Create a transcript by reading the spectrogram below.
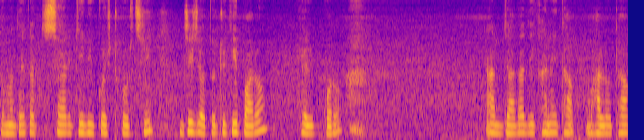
তোমাদের কাছে আর কি রিকোয়েস্ট করছি। যে যতটুকুই পারো হেল্প করো। আর যারা যেখানেই থাক, ভালো থাক।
